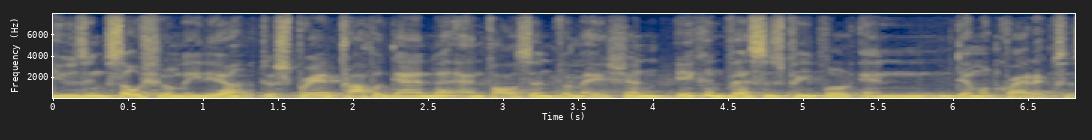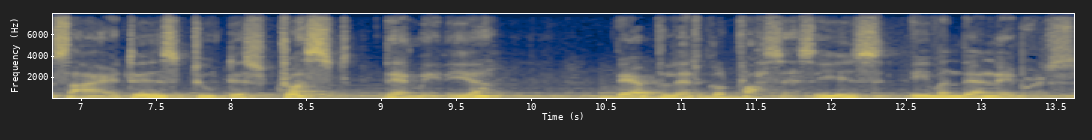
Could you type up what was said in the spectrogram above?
Using social media to spread propaganda and false information, he convinces people in democratic societies to distrust their media, their political processes, even their neighbors.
